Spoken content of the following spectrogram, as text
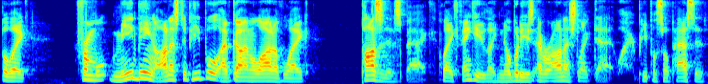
but like from me being honest to people, I've gotten a lot of like positives back. Like, thank you. Like nobody's ever honest like that. Why are people so passive?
